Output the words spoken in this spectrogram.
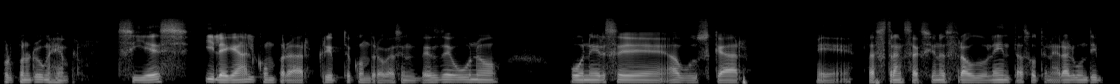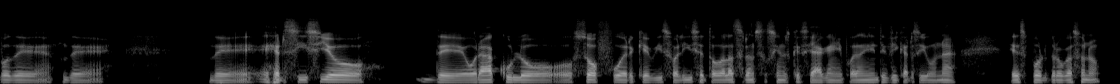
por poner un ejemplo, si es ilegal comprar cripto con drogas, en vez de uno ponerse a buscar eh, las transacciones fraudulentas o tener algún tipo de, de, ejercicio de oráculo o software que visualice todas las transacciones que se hagan y pueda identificar si una es por drogas o no,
